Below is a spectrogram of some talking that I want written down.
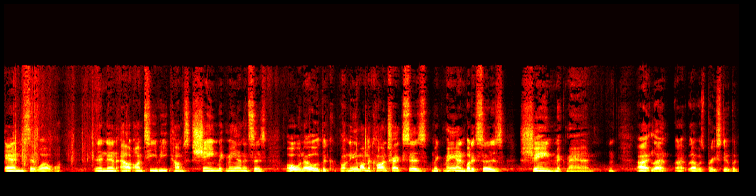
and you said, well, and then out on TV comes Shane McMahon and says, oh no, the name on the contract says McMahon, but it says Shane McMahon. All right, let, uh, that was pretty stupid,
